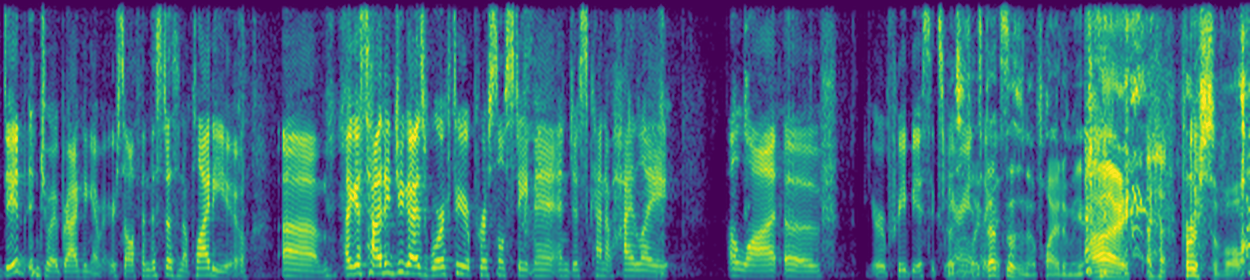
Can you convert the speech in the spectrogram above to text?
did enjoy bragging about yourself, and this doesn't apply to you. Um, I guess how did you guys work through your personal statement and just kind of highlight a lot of your previous This experience? like that doesn't apply to me. I, first of all,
